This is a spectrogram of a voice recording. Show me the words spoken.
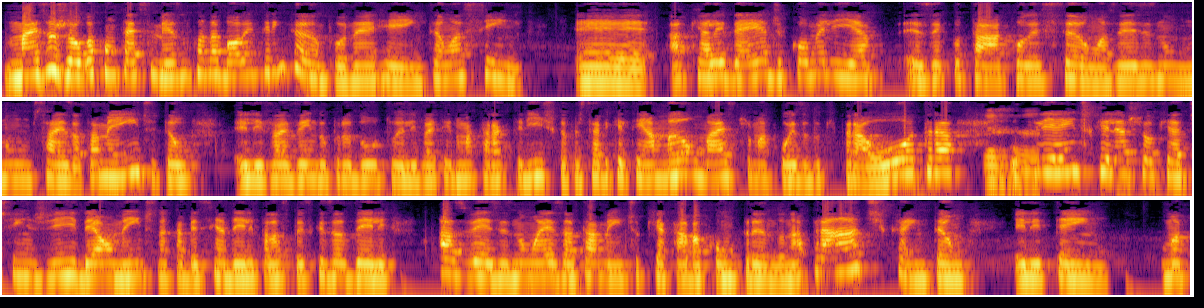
mas o jogo acontece mesmo quando a bola entra em campo, né, Rei? Então, assim, é, aquela ideia de como ele ia executar a coleção, às vezes não, não, sai exatamente, então ele vai vendo o produto, ele vai tendo uma característica, percebe que ele tem a mão mais para uma coisa do que para outra. Uhum. O cliente que ele achou que ia atingir idealmente na cabecinha dele, pelas pesquisas dele, às vezes não é exatamente o que acaba comprando na prática, então ele tem uma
